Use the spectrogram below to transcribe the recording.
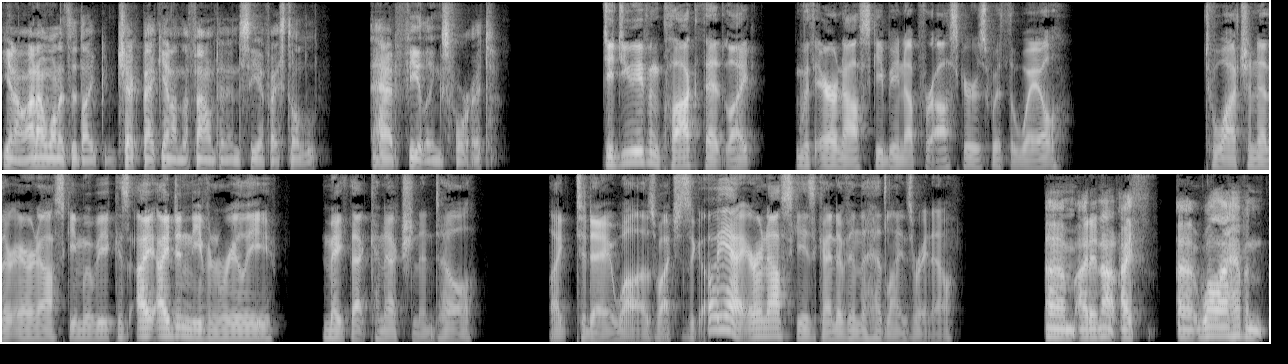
you know, and I wanted to like check back in on the fountain and see if I still had feelings for it. Did you even clock that, like, with Aronofsky being up for Oscars with The Whale, to watch another Aronofsky movie? Because I, I didn't even really make that connection until, like, today while I was watching. It's like, oh, yeah, Aronofsky is kind of in the headlines right now. Um, I did not. I th- uh, well, I haven't.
